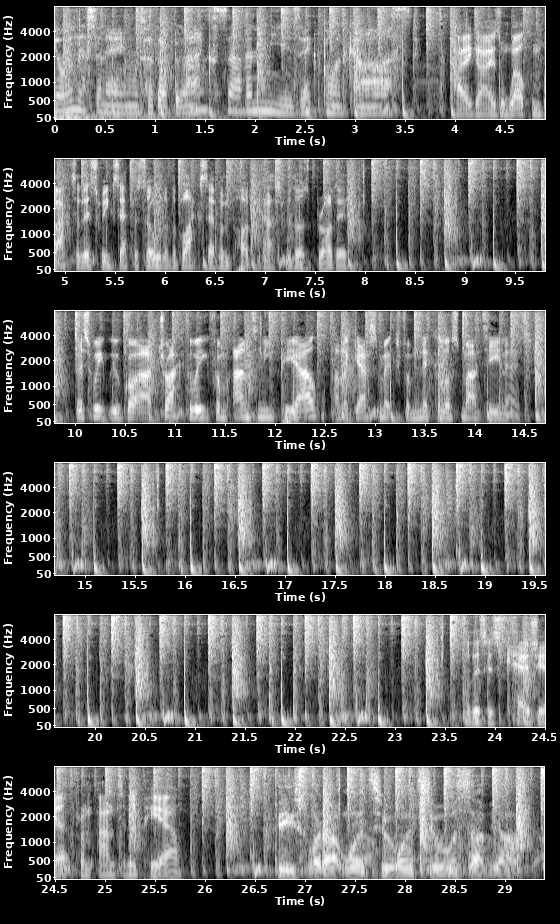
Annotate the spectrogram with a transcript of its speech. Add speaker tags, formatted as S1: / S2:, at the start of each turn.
S1: You're listening to the Black 7 Music Podcast.
S2: Hi, guys, and welcome back to this week's episode of the Black 7 Podcast with us, Brody.
S3: This week, we've got our track of the week from Anthony PL and a guest mix from Nicholas Martinez.
S2: So, this is Kezia from Anthony PL.
S4: Peace, what up, one, two, one, two, what's up, y'all?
